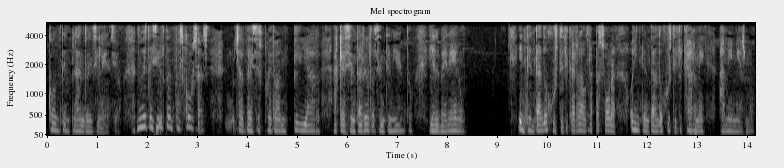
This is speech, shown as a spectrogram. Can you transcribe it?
contemplando en silencio. No es decir tantas cosas. Muchas veces puedo ampliar, acrecentar el resentimiento y el veneno intentando justificar a la otra persona o intentando justificarme a mí mismo.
